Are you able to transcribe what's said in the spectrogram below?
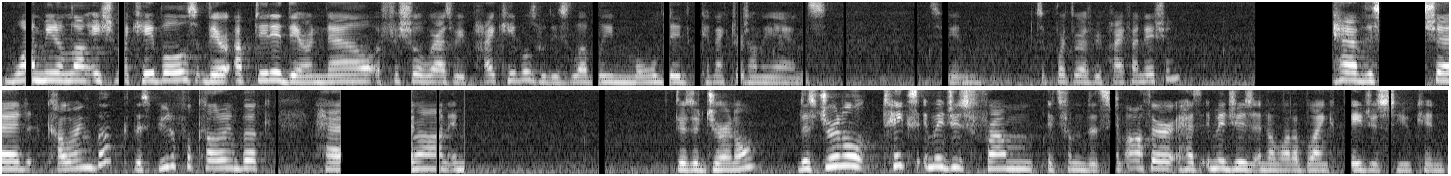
one meter long HDMI cables. They're updated. They are now official Raspberry Pi cables with these lovely molded connectors on the ends. So you can support the Raspberry Pi Foundation. We have this shed coloring book. This beautiful coloring book has drawn. There's a journal. This journal takes images from it's from the same author. It has images and a lot of blank pages, so you can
